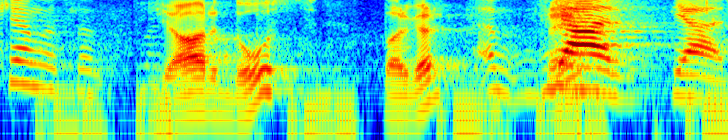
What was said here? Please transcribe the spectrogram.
क्या मतलब? यार दोस्त बर्गर अब यार यार।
